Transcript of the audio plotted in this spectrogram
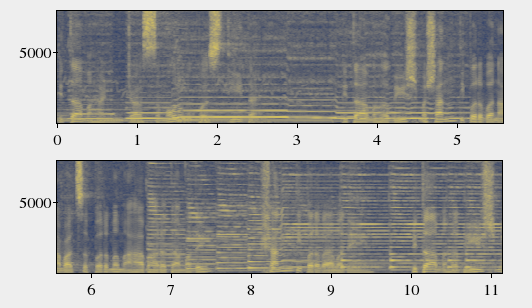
पितामहांच्या समोर उपस्थित आहे. पितामह भीष्म शांती पर्व नावाचं पर्व महाभारतामध्ये शांती पर्वामध्ये पितामह भीष्म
